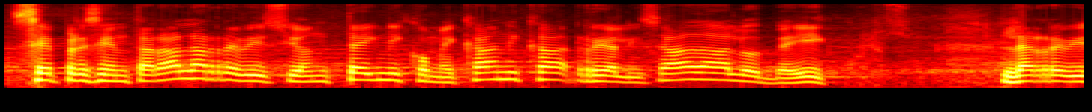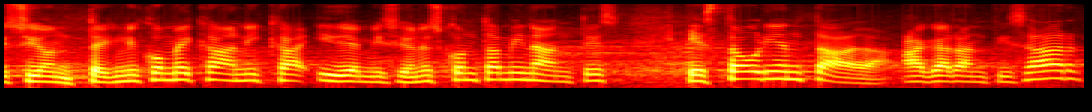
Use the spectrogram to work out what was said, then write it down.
se presentará la revisión técnico-mecánica realizada a los vehículos la revisión técnico-mecánica y de emisiones contaminantes está orientada a garantizar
